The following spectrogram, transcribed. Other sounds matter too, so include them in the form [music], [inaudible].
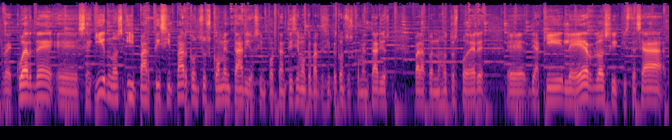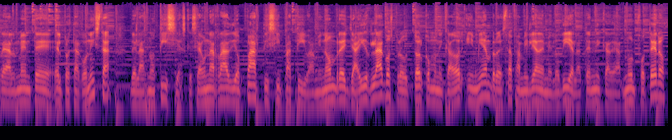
recuerde eh, seguirnos y participar con sus comentarios. Importantísimo que participe con sus comentarios para pues, nosotros poder eh, de aquí leerlos y que usted sea realmente el protagonista de las noticias, que sea una radio participativa. Mi nombre es Jair Lagos, productor, comunicador y miembro de esta familia de Melodía, la técnica de Arnulfo Fotero.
